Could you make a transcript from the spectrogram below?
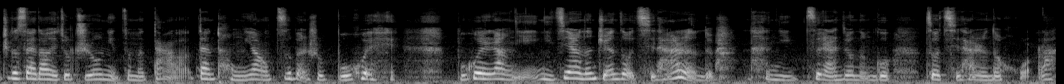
这个赛道也就只有你这么大了。但同样，资本是不会不会让你，你既然能卷走其他人，对吧？那你自然就能够做其他人的活儿了。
